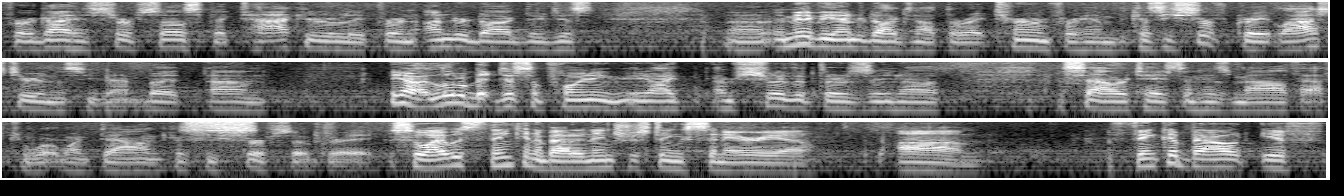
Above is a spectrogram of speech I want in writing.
for a guy who surfed so spectacularly, for an underdog to just, uh, and maybe underdog's not the right term for him because he surfed great last year in this event, but um, you know, a little bit disappointing. You know, I, I'm sure that there's you know a sour taste in his mouth after what went down because he surfed so great. So I was thinking about an interesting scenario. Um, think about if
